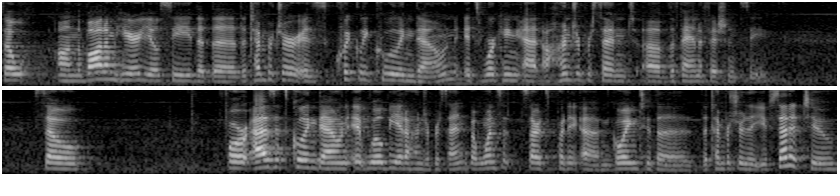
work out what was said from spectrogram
So on the bottom here, you'll see that the, the temperature is quickly cooling down. It's working at 100% of the fan efficiency. So for as it's cooling down, it will be at 100%, but once it starts putting, um, going to the, the temperature that you've set it to,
